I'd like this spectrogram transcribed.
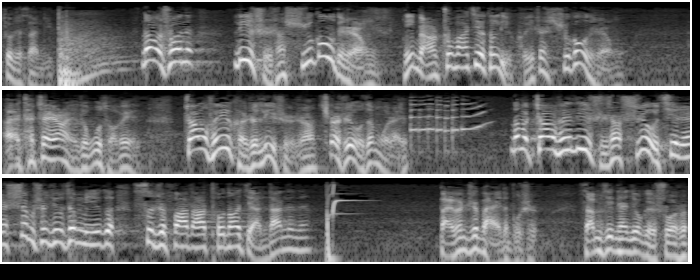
就这三句。那么说呢，历史上虚构的人物，你比方猪八戒跟李逵，这是虚构的人物，哎，他这样也就无所谓了。张飞可是历史上确实有这么个人。那么张飞历史上实有其人，是不是就这么一个四肢发达、头脑简单的呢？百分之百的不是。咱们今天就给说说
